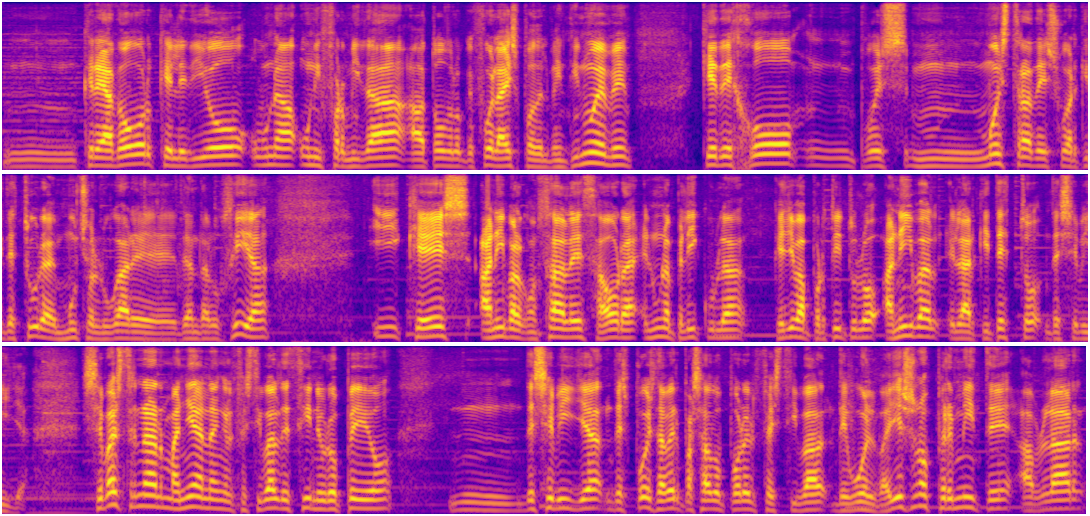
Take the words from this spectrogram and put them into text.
mm, creador que le dio una uniformidad a todo lo que fue la Expo del 29 que dejó mm, pues mm, muestra de su arquitectura en muchos lugares de Andalucía y que es Aníbal González ahora en una película que lleva por título Aníbal, el arquitecto de Sevilla. Se va a estrenar mañana en el Festival de Cine Europeo de Sevilla después de haber pasado por el Festival de Huelva y eso nos permite hablar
